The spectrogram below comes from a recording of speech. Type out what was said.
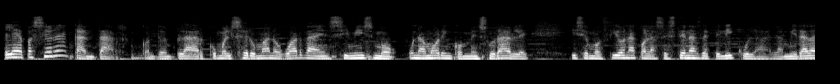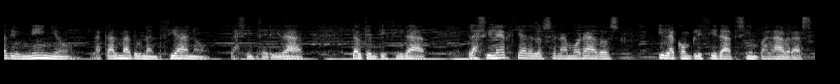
Le apasiona cantar, contemplar cómo el ser humano guarda en sí mismo un amor inconmensurable y se emociona con las escenas de película, la mirada de un niño, la calma de un anciano, la sinceridad, la autenticidad, la sinergia de los enamorados y la complicidad sin palabras.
